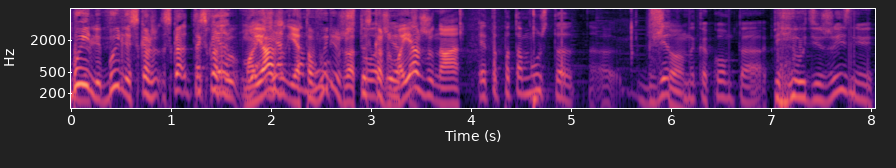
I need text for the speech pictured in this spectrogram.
Были, были, скажи, ска- ты скажи, я- моя я- ж- я к я-то вырежу, а ты скажи, это- моя жена. Это потому что э, где-то Что? на каком-то периоде жизни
